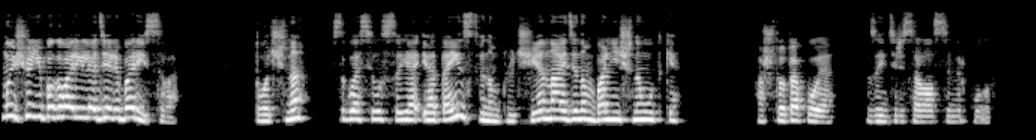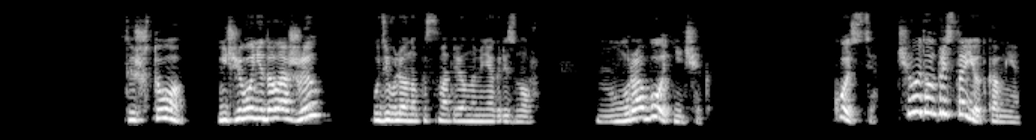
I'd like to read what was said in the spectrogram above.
Мы еще не поговорили о деле Борисова. — Точно, — согласился я, — и о таинственном ключе, найденном в больничной утке. — А что такое? — заинтересовался Меркулов. — Ты что, ничего не доложил? — удивленно посмотрел на меня Грязнов. — Ну, работничек. — Костя, чего это он пристает ко мне?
